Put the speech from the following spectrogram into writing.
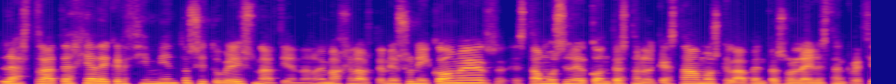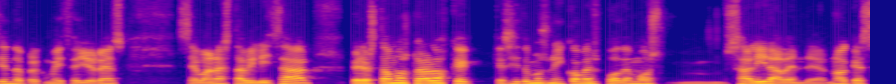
la, estrategia de crecimiento si tuvierais una tienda? Imaginaos, tenéis un e-commerce, estamos en el contexto en el que estamos, que las ventas online están creciendo, pero como dice Llorens, se van a estabilizar, pero estamos claros que, si tenemos un e-commerce podemos mm, salir a vender, ¿no? que es,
